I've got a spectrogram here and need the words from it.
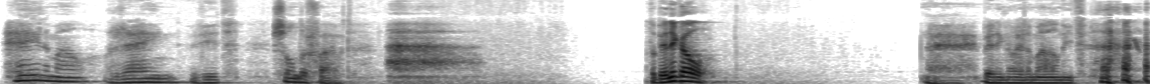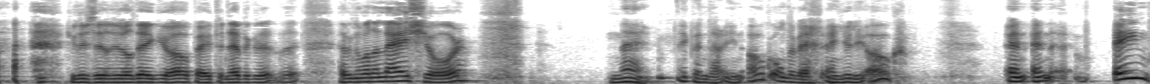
Helemaal rein wit, zonder fouten. Daar ben ik al. Nee, ben ik nog helemaal niet. Jullie zullen wel denken, oh Peter, dan heb ik, heb ik nog wel een lijstje hoor. Nee, ik ben daarin ook onderweg en jullie ook. En, en één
